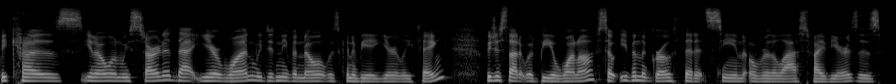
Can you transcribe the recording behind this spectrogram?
because, you know, when we started that year one, we didn't even know it was going to be a yearly thing. We just thought it would be a one off. So even the growth that it's seen over the last five years is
